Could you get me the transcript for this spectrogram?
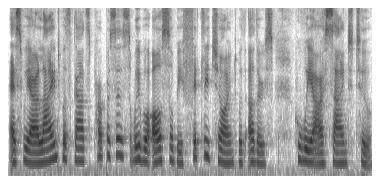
As we are aligned with God's purposes, we will also be fitly joined with others who we are assigned to.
